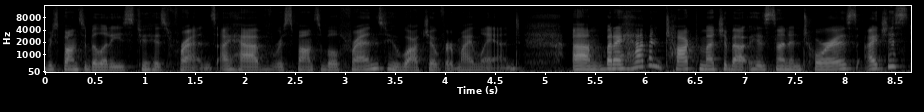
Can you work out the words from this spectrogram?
responsibilities to his friends. I have responsible friends who watch over my land. Um, but I haven't talked much about his sun in Taurus. I just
